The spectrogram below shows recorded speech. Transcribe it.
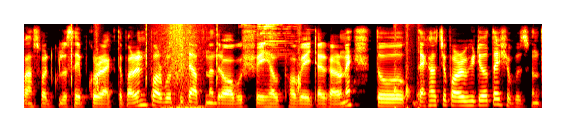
পাসওয়ার্ডগুলো সেভ করে রাখতে পারেন। পরবর্তীতে আপনাদের অবশ্যই হেল্প হবে এটার কারণে। তো দেখা হচ্ছে পরের ভিডিওতে, সে পর্যন্ত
